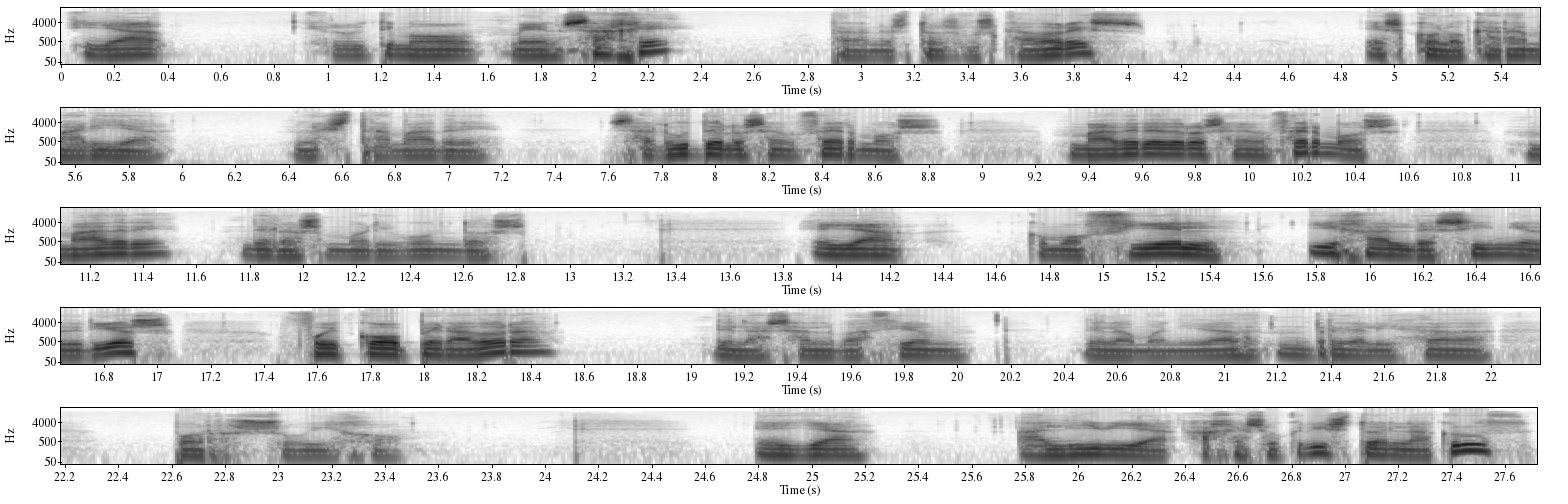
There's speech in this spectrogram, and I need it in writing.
Y ya el último mensaje para nuestros buscadores es colocar a María, nuestra Madre, salud de los enfermos, Madre de los enfermos, Madre de los moribundos. Ella, como fiel hija al designio de Dios, fue cooperadora de la salvación de la humanidad realizada por su Hijo. Ella alivia a Jesucristo en la cruz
